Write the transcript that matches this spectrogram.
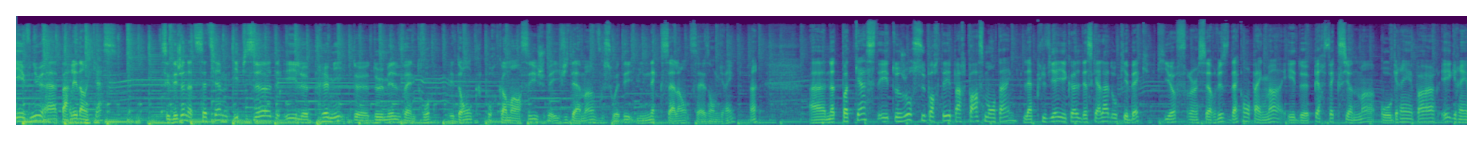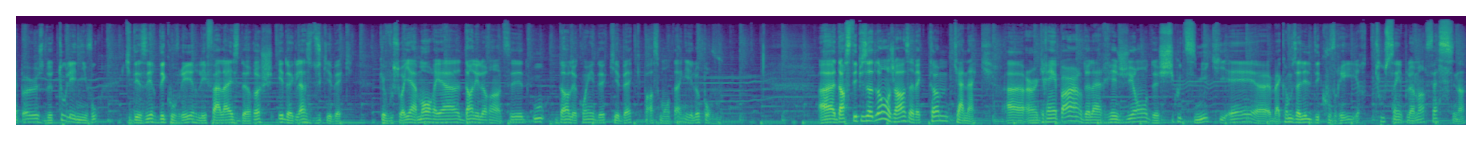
bienvenue à Parler dans le casse. C'est déjà notre septième épisode et le premier de 2023. Et donc, pour commencer, je vais évidemment vous souhaiter une excellente saison de grimpe. hein. Euh, notre podcast est toujours supporté par Passe-Montagne, la plus vieille école d'escalade au Québec, qui offre un service d'accompagnement et de perfectionnement aux grimpeurs et grimpeuses de tous les niveaux qui désirent découvrir les falaises de roches et de glace du Québec. Que vous soyez à Montréal, dans les Laurentides ou dans le coin de Québec, Passe-Montagne est là pour vous. Euh, dans cet épisode-là, on jase avec Tom Kanak, euh, un grimpeur de la région de Chicoutimi qui est, euh, ben, comme vous allez le découvrir, tout simplement fascinant.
